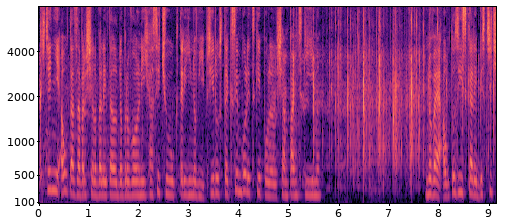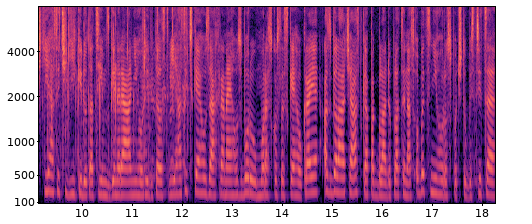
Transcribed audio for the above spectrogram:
Křtění auta završil velitel dobrovolných hasičů, který nový přírůstek symbolicky polil šampaňským. Nové auto získali bystřičtí hasiči díky dotacím z generálního ředitelství hasičského záchraného sboru Moravskosleského kraje a zbylá částka pak byla doplacena z obecního rozpočtu Bystřice.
